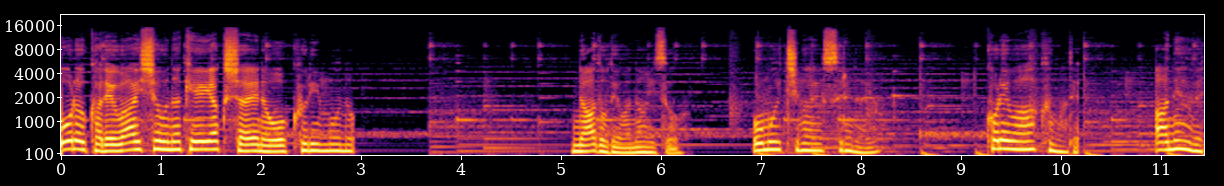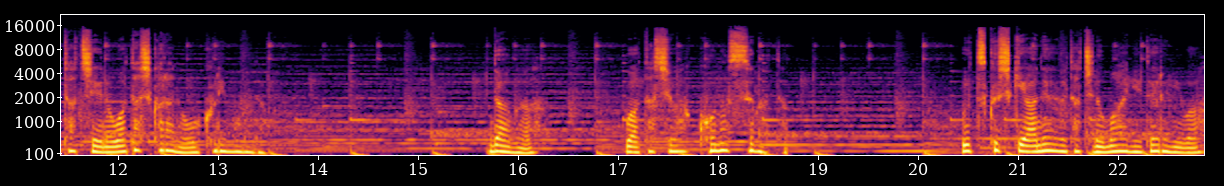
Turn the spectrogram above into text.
愚かで賠償な契約者への贈り物。などではないぞ。思い違いをするなよ。これはあくまで姉上たちへの私からの贈り物だ。だが私はこの姿。美しき姉上たちの前に出るには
